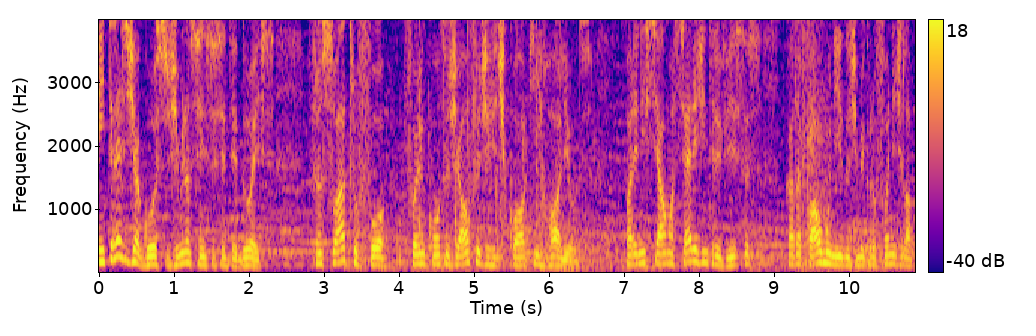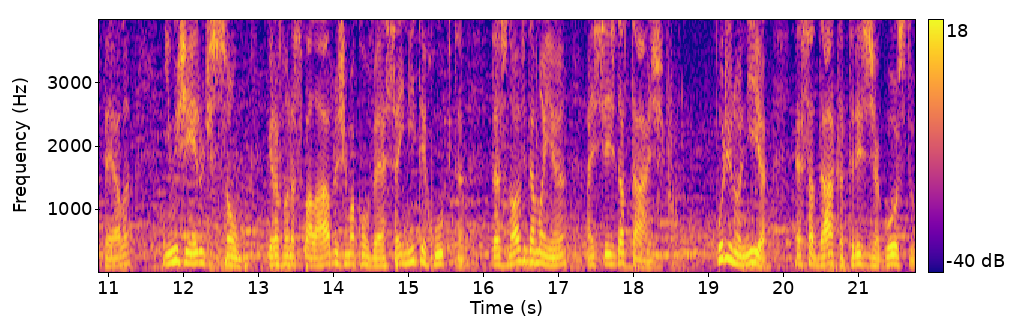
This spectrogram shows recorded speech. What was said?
Em 13 de agosto de 1962, François Truffaut foi ao encontro de Alfred Hitchcock em Hollywood para iniciar uma série de entrevistas, cada qual munido de microfone de lapela e um engenheiro de som gravando as palavras de uma conversa ininterrupta das 9 da manhã às 6 da tarde. Por ironia, essa data, 13 de agosto,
